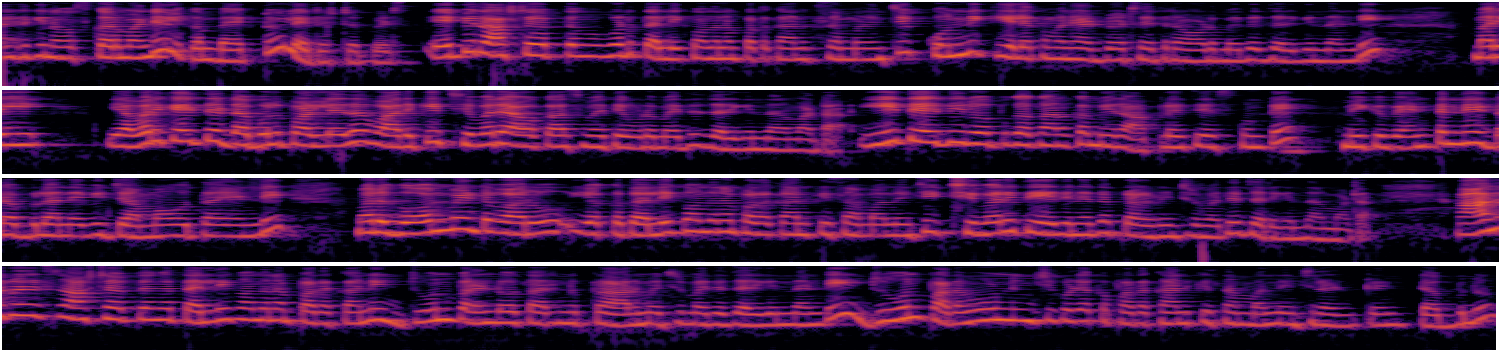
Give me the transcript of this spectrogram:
అందరికీ నమస్కారం అండి. Welcome back to latest updates. AP రాష్ట్ర వ్యాప్తంగా కూడా తల్లి కొందన పథకానికి సంబంధించి కొన్ని కీలకమైన అప్డేట్స్ అయితే రావడం అయితే జరిగిందండి. మరి ఎవరికైతే డబ్బులు పడలేదో వారికి చివరి అవకాశం అయితే ఇవ్వడం అయితే జరిగిందనమాట. ఈ తేదీ లోపుగా కనుక మీరు అప్లై చేసుకుంటే మీకు వెంటనే డబ్బులు అనేవి జమ అవుతాయండి. మరి గవర్నమెంట్ వారు ఈ యొక్క తల్లి కొందన పథకానికి సంబంధించి చివరి తేదీని అయితే ప్రకటించడం అయితే జరిగిందనమాట. ఆంధ్రప్రదేశ్ రాష్ట్ర వ్యాప్తంగా తల్లి కొందన పథకాన్ని జూన్ పన్నెండవ తారీఖున ప్రారంభించడం అయితే జరిగిందండి. జూన్ పదమూడు నుంచి కూడా ఒక పథకానికి సంబంధించినటువంటి డబ్బులు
